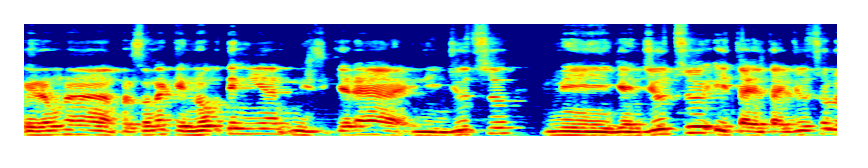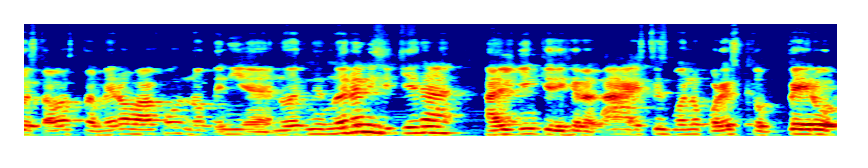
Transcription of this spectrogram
era una persona que no tenía ni siquiera ninjutsu ni genjutsu y el taijutsu lo estaba hasta mero abajo. No tenía, no, no era ni siquiera alguien que dijera, ah, este es bueno por esto, pero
